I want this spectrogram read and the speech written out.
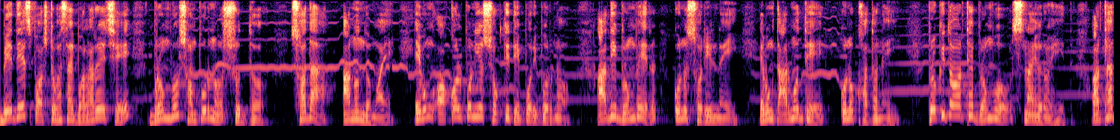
বেদে স্পষ্ট ভাষায় বলা রয়েছে, ব্রহ্ম সম্পূর্ণ শুদ্ধ, সদা আনন্দময় এবং অকল্পনীয় শক্তিতে পরিপূর্ণ। আদি ব্রহ্মের কোনো শরীর নেই এবং তার মধ্যে কোনো ক্ষত নেই। প্রকৃত অর্থে ব্রহ্ম স্নায়ুরহিত, অর্থাৎ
